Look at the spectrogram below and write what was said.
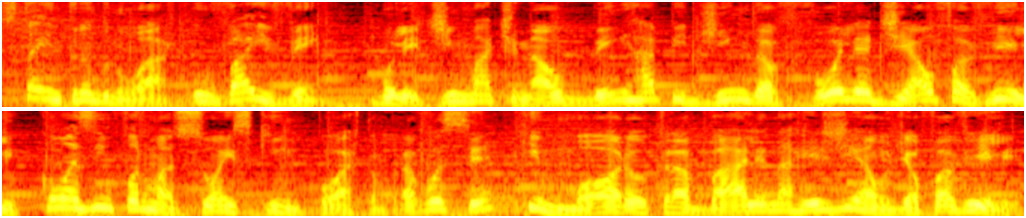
Está entrando no ar o Vai e Vem, boletim matinal bem rapidinho da Folha de Alphaville, com as informações que importam para você que mora ou trabalha na região de Alphaville.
